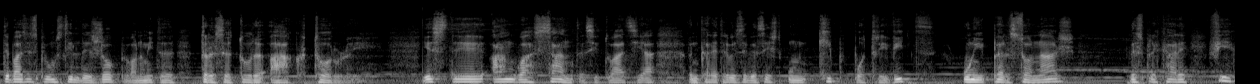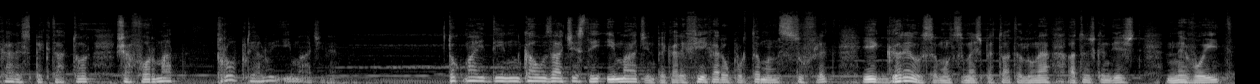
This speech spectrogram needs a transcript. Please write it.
Te bazezi pe un stil de joc, pe o anumită trăsătură a actorului. Este angoasantă situația în care trebuie să găsești un chip potrivit unui personaj despre care fiecare spectator și-a format propria lui imagine. Tocmai din cauza acestei imagini pe care fiecare o purtăm în suflet, e greu să mulțumești pe toată lumea atunci când ești nevoit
